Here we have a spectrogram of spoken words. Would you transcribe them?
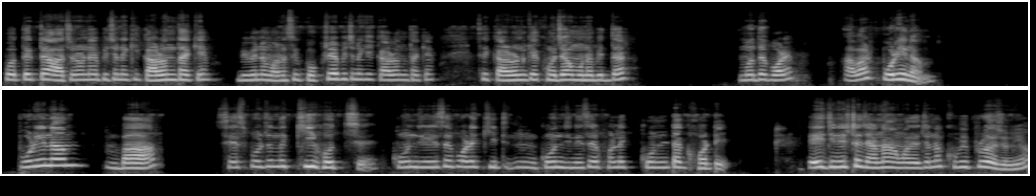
প্রত্যেকটা আচরণের পিছনে কি কারণ থাকে? বিভিন্ন মানসিক প্রক্রিয়ার পিছনে কি কারণ থাকে? সেই কারণকে খোঁজাও মনোবিদ্যার মধ্যে পড়ে। আবার পরিণাম। পরিণাম বা শেষ পর্যন্ত কি হচ্ছে? কোন জিনিসের পরে কি কোন জিনিসের ফলে কোনটা ঘটে? এই জিনিসটা জানা আমাদের জন্য খুবই প্রয়োজনীয়।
